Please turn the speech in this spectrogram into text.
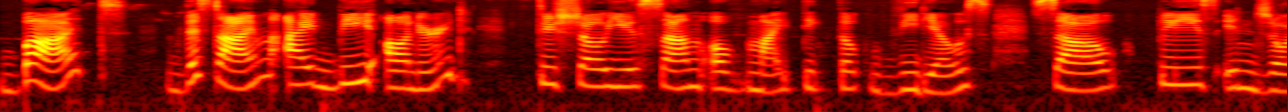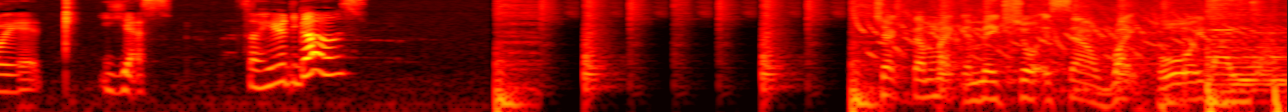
but this time I'd be honored to show you some of my TikTok videos. So please enjoy it. Yes. So here it goes. Check the mic and make sure it sound right, boys.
